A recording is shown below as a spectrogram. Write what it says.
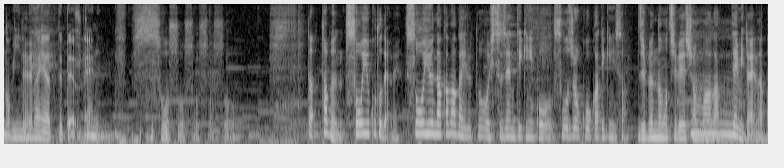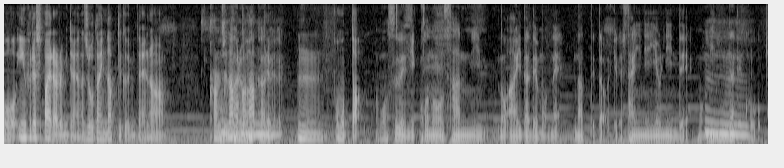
のって、みんなやってたよね。そうそうそうそうそう。だ多分そういうことだよね。そういう仲間がいると必然的にこう相乗効果的にさ自分のモチベーションも上がってうんみたいなこうインフレスパイラルみたいな状態になってくるみたいな感じなのかなってうん、思った。もうすでにこの3人の間でもねなってたわけで3人4人でもうみんなでこう、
